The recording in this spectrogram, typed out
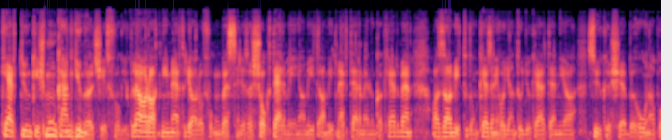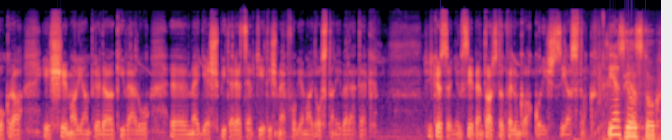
kertünk és munkánk gyümölcsét fogjuk learatni, mert hogy arról fogunk beszélni, hogy ez a sok termény, amit, amit megtermelünk a kertben, azzal mit tudunk kezdeni, hogyan tudjuk eltenni a szűkösebb hónapokra, és Marian például kiváló megyes pite receptjét is meg fogja majd osztani veletek. Úgyhogy köszönjük szépen, tartsatok velünk akkor is. Sziasztok! Sziasztok! Sziasztok.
